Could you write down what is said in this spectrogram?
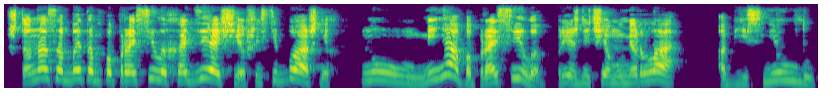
что нас об этом попросила ходящая в шести башнях, ну, меня попросила, прежде чем умерла, — объяснил Лук.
